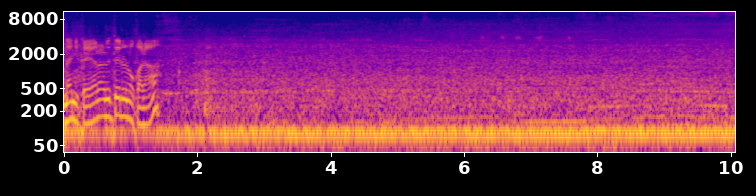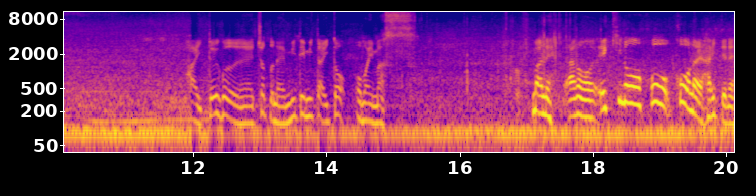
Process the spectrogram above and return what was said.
何かやられてるのかな？はいということでねちょっとね見てみたいと思います。まあねあの駅の方構内入ってね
